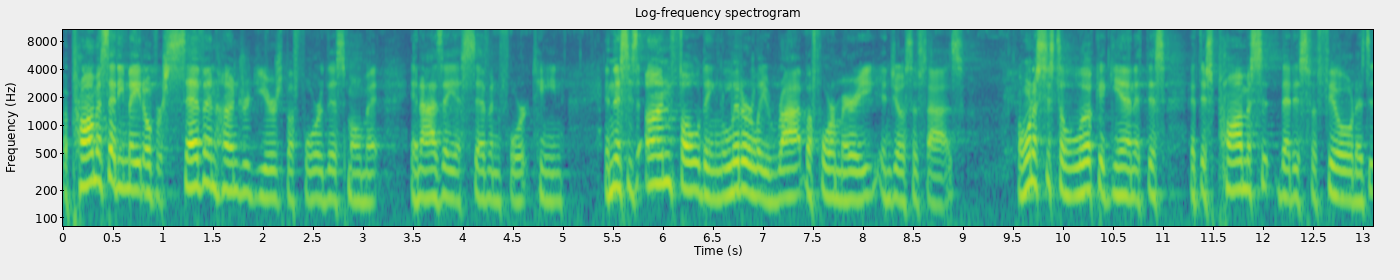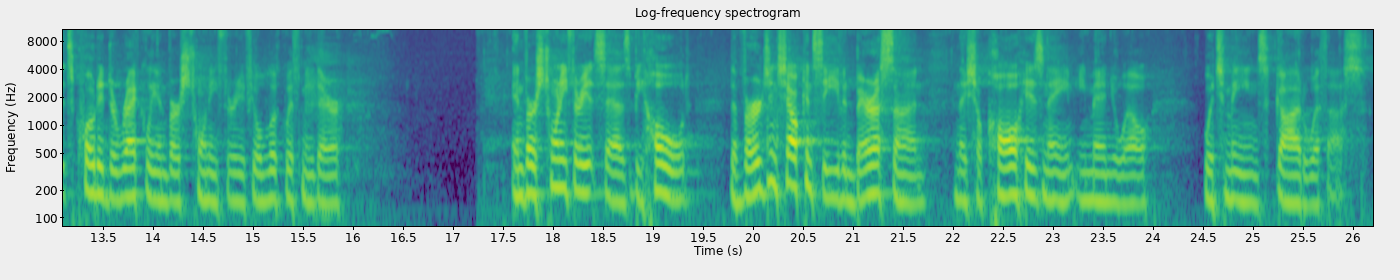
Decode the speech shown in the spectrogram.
a promise that he made over 700 years before this moment in Isaiah 7:14. And this is unfolding literally right before Mary and Joseph's eyes. I want us just to look again at this, at this promise that is fulfilled as it's quoted directly in verse 23, if you'll look with me there. In verse 23, it says, Behold, the virgin shall conceive and bear a son, and they shall call his name Emmanuel, which means God with us.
